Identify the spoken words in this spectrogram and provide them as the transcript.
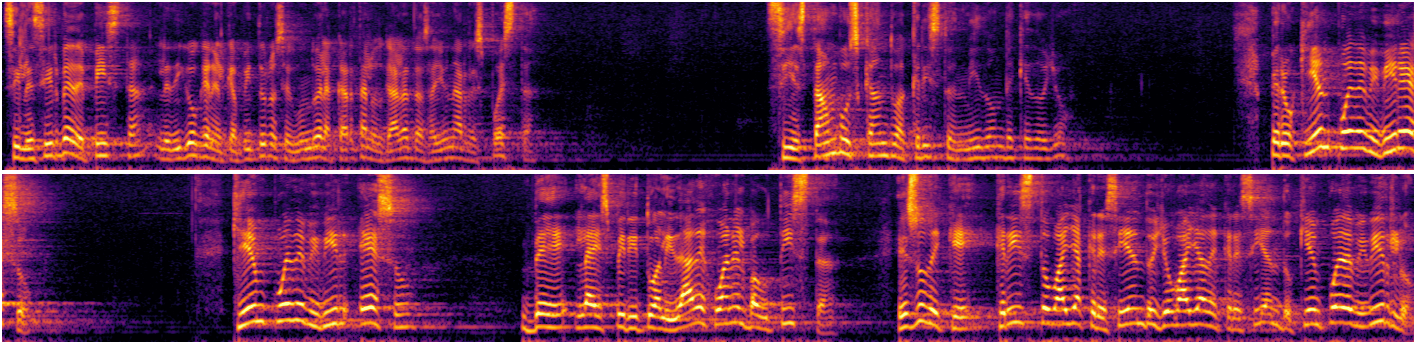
Si le sirve de pista, le digo que en el capítulo segundo de la carta a los Gálatas hay una respuesta. Si están buscando a Cristo en mí, ¿dónde quedo yo? Pero ¿quién puede vivir eso? ¿Quién puede vivir eso de la espiritualidad de Juan el Bautista? Eso de que Cristo vaya creciendo y yo vaya decreciendo. ¿Quién puede vivirlo?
